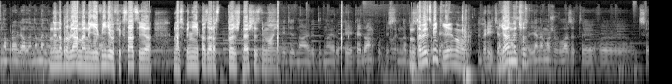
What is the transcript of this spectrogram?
Направляли на мене. Не направляв, в мене є відеофіксація на спині, яка зараз теж далі знімає. Від'єднаю від одної руки кайданку, пристібну до Ну та своєї візьміть, руки. є, ну. Беріть, я, Я не не можу, чу- я не можу влазити в цей.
